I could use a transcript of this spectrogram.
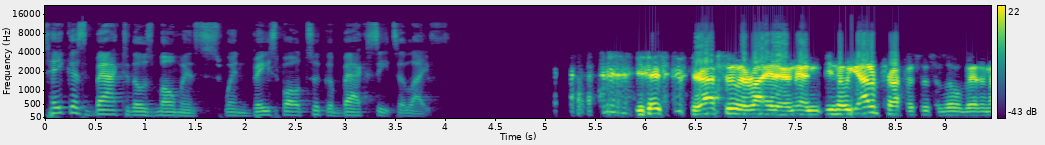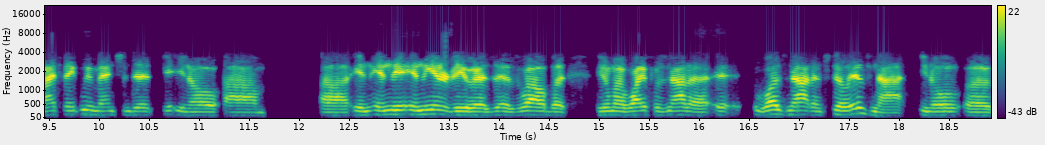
take us back to those moments when baseball took a backseat to life. You're absolutely right, and and you know we got to preface this a little bit, and I think we mentioned it, you know, um, uh, in in the in the interview as as well. But you know, my wife was not a was not and still is not you know uh,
